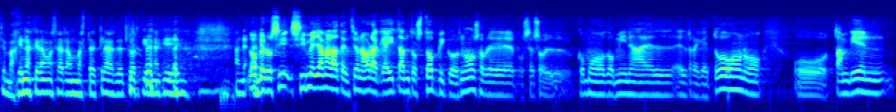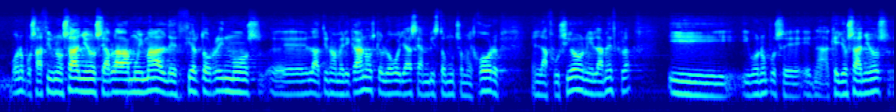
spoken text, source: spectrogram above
¿Te imaginas que damos ahora un masterclass de twerking aquí? No, pero sí, sí me llama la atención ahora que hay tantos tópicos, ¿no? Sobre, pues eso, el- cómo domina el, el reggaetón o, o también, bueno, pues hace unos años se hablaba muy mal de ciertos ritmos eh, latinoamericanos que luego ya se han visto mucho mejor en la fusión y la mezcla. Y, y, bueno, pues eh, en aquellos años,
